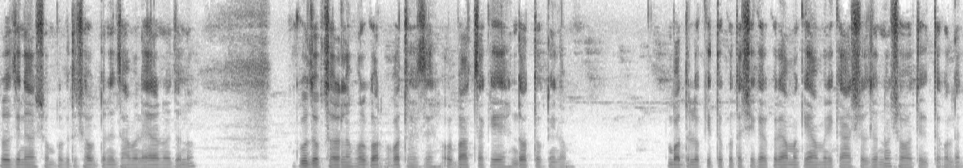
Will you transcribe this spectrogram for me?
রোজিনা সম্পর্কিত সব ধরনের ঝামেলা এড়ানোর জন্য গুজব ছড়ালাম, ওর গর্ভপাত হয়েছে, ওর বাচ্চাকে দত্তক নিলাম। ভদ্রলোক কৃতজ্ঞতা স্বীকার করে আমাকে আমেরিকা আসার জন্য সহযোগিতা করলেন।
